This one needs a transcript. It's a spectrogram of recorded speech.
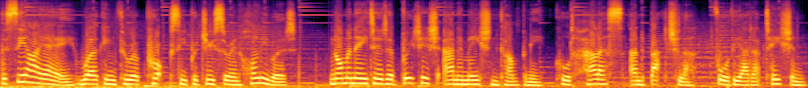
The CIA, working through a proxy producer in Hollywood, nominated a British animation company called Halas and Batchelor for the adaptation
